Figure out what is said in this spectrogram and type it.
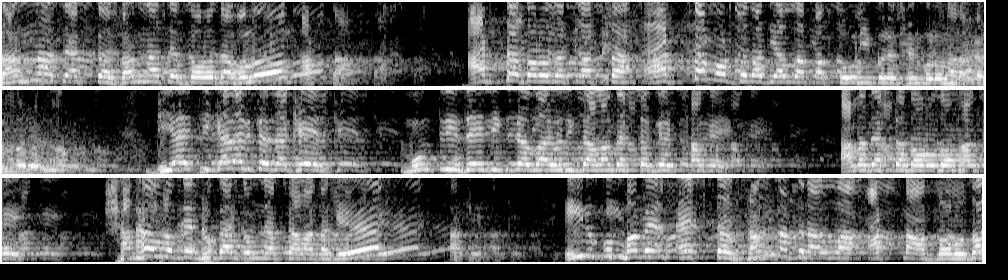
জান্নাত একটা, জান্নাতের দরজা হলো আটটা। আটটা দরজা আটটা? আটটা মর্যাদা দিয়ে আল্লাহ পাক তৈরি করেছেন বলুন, আলহামদুলিল্লাহ। ভিআইপি গ্যালারিতে দেখেন মন্ত্রী যেই দিক দিয়ে যায়, ওই দিক দিয়ে আলাদা একটা গেট থাকে, আলাদা একটা দরজা থাকে। সাধারণ লোকের ঢোকার জন্য একটা আলাদা গেট থাকে। এইরকম ভাবে একটা জান্নাতের আল্লাহ আটটা দরজা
